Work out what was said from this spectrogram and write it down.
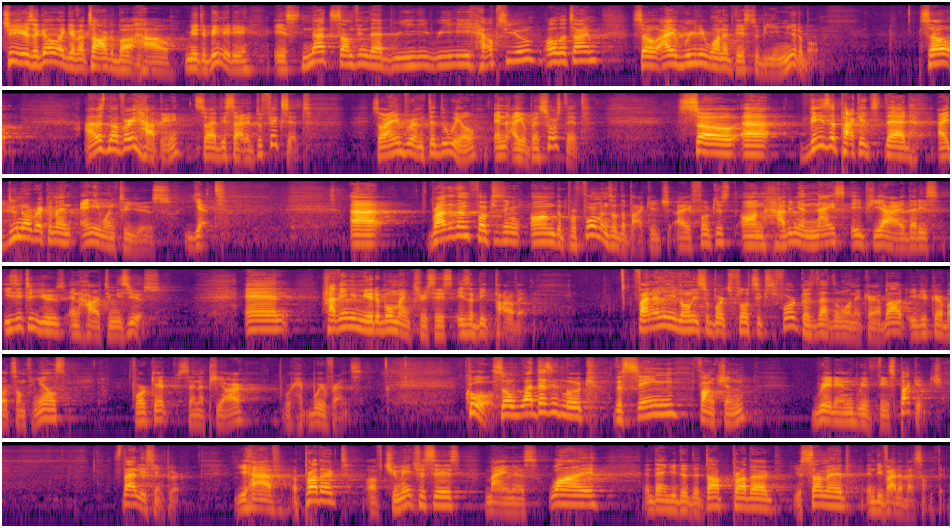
two years ago, I gave a talk about how mutability is not something that really, really helps you all the time. So I really wanted this to be immutable. So I was not very happy, so I decided to fix it. So I implemented the wheel, and I open sourced it. So uh, this is a package that I do not recommend anyone to use yet. Uh, rather than focusing on the performance of the package, I focused on having a nice API that is easy to use and hard to misuse. And having immutable matrices is a big part of it. Finally, it only supports Float64 because that's the one I care about. If you care about something else, fork it, send a PR, we're, we're friends. Cool, so what does it look, the same function written with this package? Slightly simpler. You have a product of two matrices minus y, and then you do the dot product, you sum it, and divide it by something.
